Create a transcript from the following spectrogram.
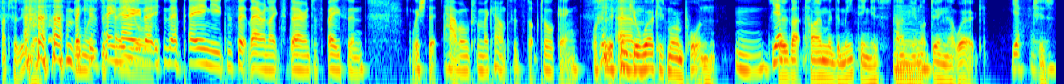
absolutely. Because they know your- that they're paying you to sit there and like stare into space and wish that Harold from accounts would stop talking. Also, they think your Um, work is more important. Mm. So Yeah. that time with the meeting is time you're not doing that work, Yes. which is,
